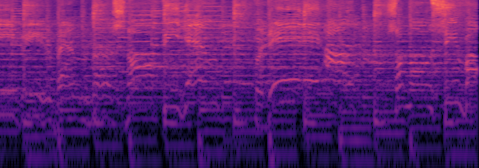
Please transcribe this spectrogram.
baby remmer snart igen. För det är allt som någonsin var.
